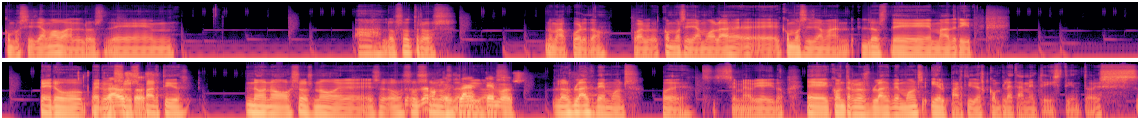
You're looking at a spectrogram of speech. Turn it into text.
¿cómo se llamaban? Los de... Ah, los otros. No me acuerdo. ¿Cómo se llamó? La, eh, ¿Cómo se llaman? Los de Madrid. Pero, pero esos partidos. No, no, osos no. Eh, esos, son los, Black Demons. Los Black Demons. Joder, se me había ido. Eh, contra los Black Demons y el partido es completamente distinto. Es,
